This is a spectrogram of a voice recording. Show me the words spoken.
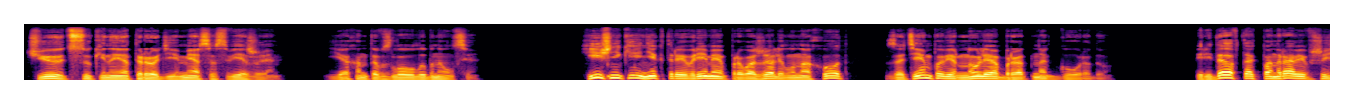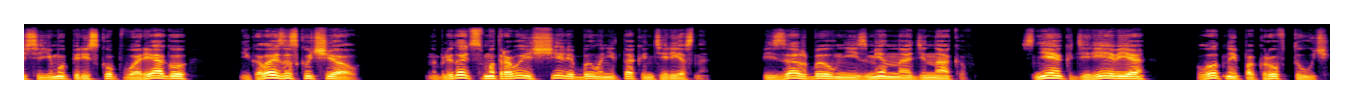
«Чуют, сукины отродье, мясо свежее!» Яхонтов зло улыбнулся. Хищники некоторое время провожали луноход, затем повернули обратно к городу. Передав так понравившийся ему перископ варягу, Николай заскучал. Наблюдать смотровые щели было не так интересно. Пейзаж был неизменно одинаков. Снег, деревья, плотный покров туч.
